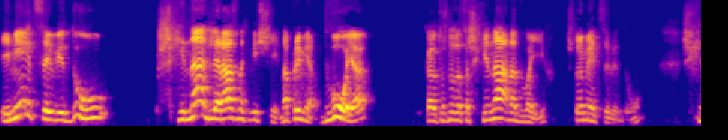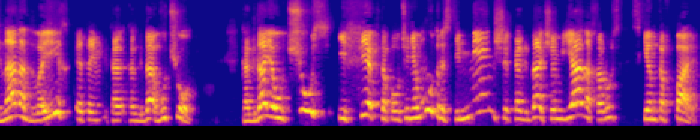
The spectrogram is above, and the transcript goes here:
Имеется в виду шхина для разных вещей. Например, двое, то, что называется шхина на двоих. Что имеется в виду? Шхина на двоих – это когда в учебе. Когда я учусь, эффекта получения мудрости меньше, когда, чем я нахожусь с кем-то в паре.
